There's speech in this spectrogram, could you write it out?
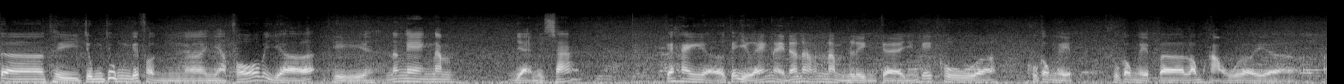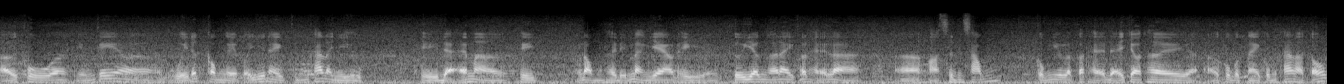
ờ, thì chung chung cái phần ờ, nhà phố bây giờ thì nó ngang năm dài 16 yeah. cái hay ở cái dự án này nó nằm, liền kề những cái khu ờ, khu công nghiệp khu công nghiệp ờ, Long Hậu rồi ờ, ở khu ờ, những cái ờ, quỹ đất công nghiệp ở dưới này cũng khá là nhiều. Thì để mà khi đồng thời điểm bàn giao thì cư dân ở đây có thể là ờ, họ sinh sống cũng như là có thể để cho thuê ở khu vực này cũng khá là tốt.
